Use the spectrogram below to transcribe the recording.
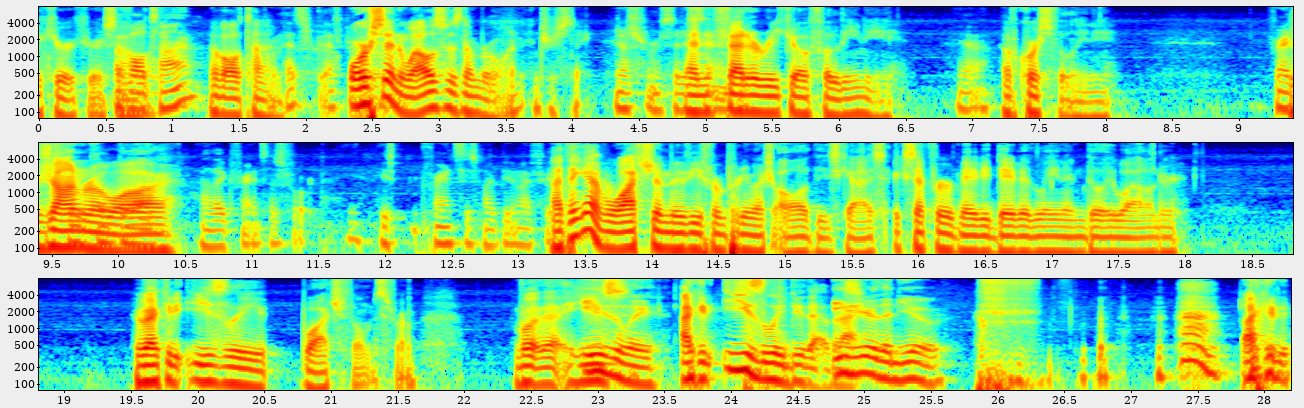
Akira Kurosawa of all time. of all time. That's that's Orson Welles was number one. Interesting. just from Citizen. And Federico Fellini, Yeah. of course, Fellini. Francis Jean. Renoir. I like Francis Ford. He's Francis might be my favorite. I think I've watched a movie from pretty much all of these guys, except for maybe David Lean and Billy Wilder, who I could easily watch films from. But that he's, easily I could easily do that. I- easier than you. I could,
